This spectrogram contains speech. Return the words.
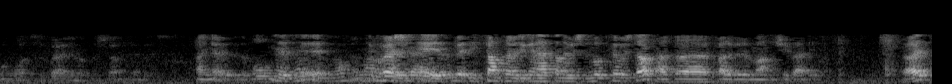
Well, what's the value of the Shalheves? I know, but the ball sits here. The question is, but sometimes you're going to have something which is mukta, which does have uh, quite a bit of monetary value. Right?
